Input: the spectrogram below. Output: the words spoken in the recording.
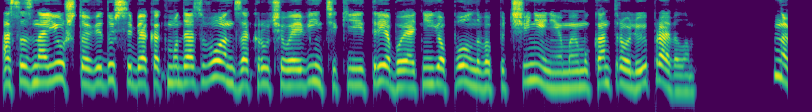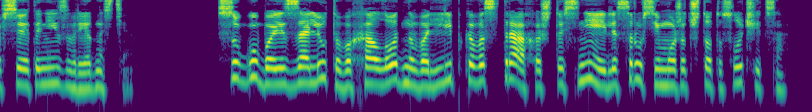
Осознаю, что веду себя как мудозвон, закручивая винтики и требуя от нее полного подчинения моему контролю и правилам. Но все это не из вредности. Сугубо из-за лютого, холодного, липкого страха, что с ней или с Русей может что-то случиться.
